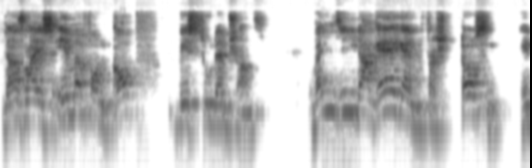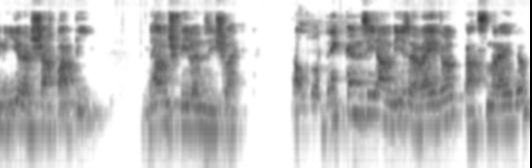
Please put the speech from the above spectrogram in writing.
Das heißt immer von Kopf bis zu dem Schwanz. Wenn Sie dagegen verstoßen, in ihrer Schachpartie, dann spielen sie schlecht. Also denken Sie an diese Regel, Katzenregel.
